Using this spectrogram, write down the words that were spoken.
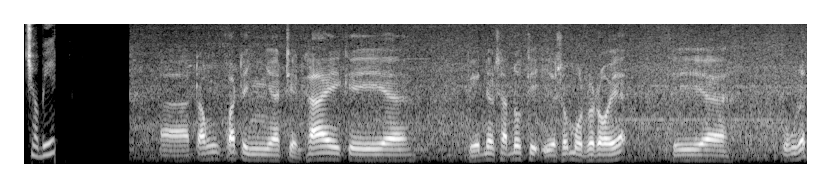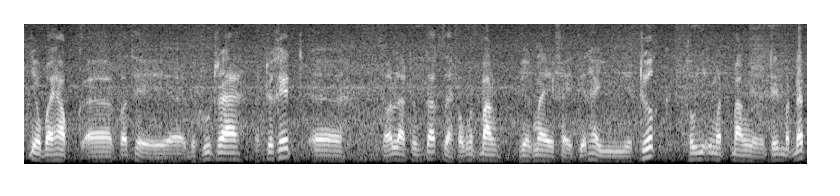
cho biết. À, trong quá trình à, triển khai cái à, tuyến đường sắt đô thị số 1 vừa rồi ấy, thì à, cũng rất nhiều bài học có thể được rút ra. Trước hết đó là công tác giải phóng mặt bằng. Việc này phải tiến hành trước không những mặt bằng ở trên mặt đất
